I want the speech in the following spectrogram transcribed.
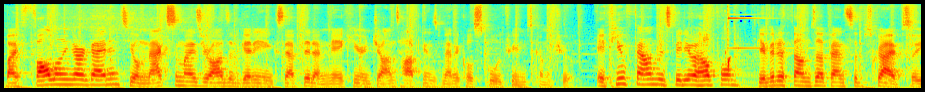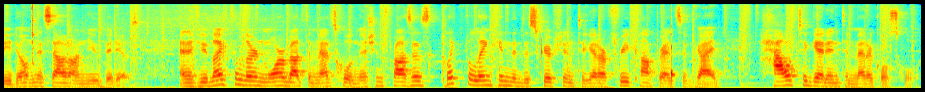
By following our guidance, you'll maximize your odds of getting accepted and making your Johns Hopkins Medical School dreams come true. If you found this video helpful, give it a thumbs up and subscribe so you don't miss out on new videos. And if you'd like to learn more about the med school admissions process, click the link in the description to get our free comprehensive guide, How to Get Into Medical School.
